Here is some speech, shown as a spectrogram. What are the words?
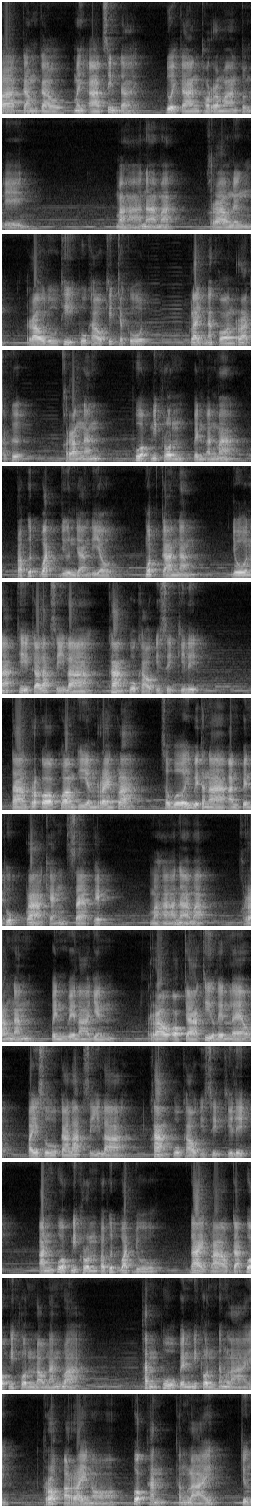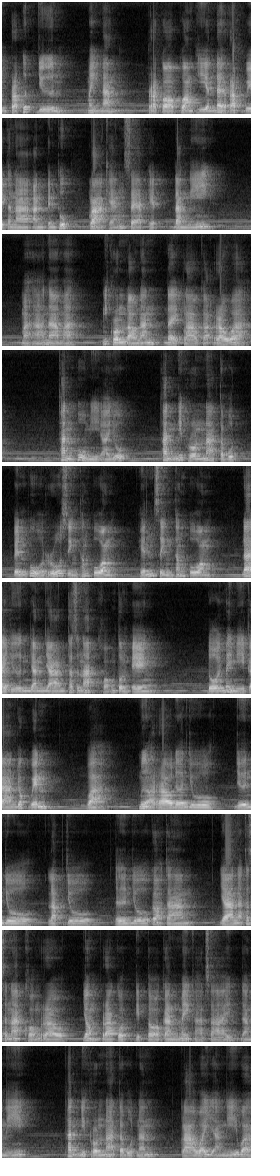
บาปกรรมเก่าไม่อาจสิ้นได้ ด้วยการทรมานตนเอง มหานามะ คราวหนึ่ง เราอยู่ที่ภูเขาคิดจกูดใกล้นครราชคลึครั้งนั้น พวกนิครนเป็นอันมาก ประพฤติวัดยืนอย่างเดียว งดการนั่งอยู่ณที่กาลสีลาข้างภูเขาอิสิคิลิ ต่างประกอบความเพียรแรงกล้าเสวยเวทนาอันเป็นทุกข์กล้าแข็งแสบเผ็ด มหานามะ ครั้งนั้นเป็นเวลาเย็น เราออกจากที่เร้นแล้ว ไปสู่กาละสีลา ข้างภูเขาอิสิคิลิอันพวกนิครนประพฤติวัดอยู่ ได้กล่าวกับพวกนิครนเหล่านั้นว่าท่านผู้เป็นนิครนทั้งหลาย เพราะอะไรหนอ พวกท่านทั้งหลาย จึงประพฤติยืนไม่นั่ง ประกอบความเพียรได้รับเวทนาอันเป็นทุกข์กล้าแข็งแสบเผ็ดดังนี้ มหานามะ นิครนเหล่านั้นได้กล่าวกับเราว่า ท่านผู้มีอายุ ท่านนิครนนาตบุตรเป็นผู้รู้สิ่งทั้งปวง เห็นสิ่งทั้งปวง ได้ยืนยันยานทัศนะของตนเอง โดยไม่มีการยกเว้น ว่าเมื่อเราเดินอยู่ ยืนอยู่ หลับอยู่ตื่นอยู่ก็ตามญาณทัศนะของเราย่อมปรากฏติดต่อกันไม่ขาดสายดังนี้ ท่านนิครนนาตบุตรนั้น กล่าวไว้อย่างนี้ว่า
